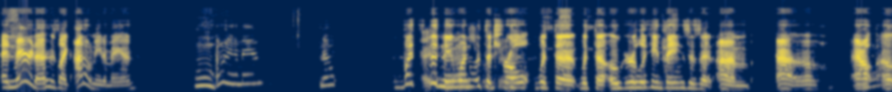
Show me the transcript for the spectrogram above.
and Merida, who's like, I don't need a man. Mm. I don't need a man. No. What's the new yeah, one with the troll with the with the ogre looking things? Is it um uh, out uh,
